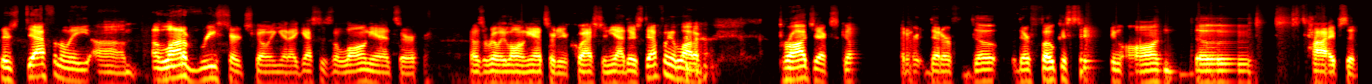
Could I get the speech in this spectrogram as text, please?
there's definitely um, a lot of research going in, I guess, is a long answer. That was a really long answer to your question. Yeah, there's definitely a lot of projects going that are, that are they're focusing on those types of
